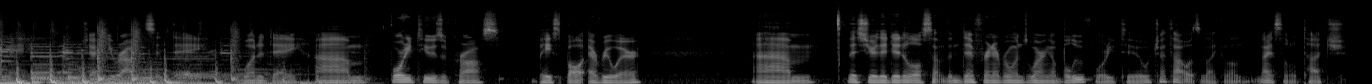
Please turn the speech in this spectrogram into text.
Okay, Jackie Robinson Day. What a day. Um, 42s across baseball everywhere. Um, this year they did a little something different. Everyone's wearing a blue 42, which I thought was like a nice little touch.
